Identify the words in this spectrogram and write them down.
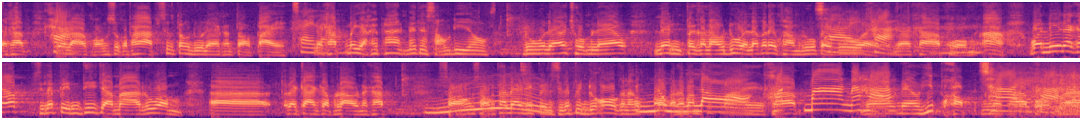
นะครับค่ะเรื่องราวของสุขภาพซึ่งต้องดูแลกันต่อไปใช่แล้ว นะครับไม่อยากให้พลาดแม้แต่เสาร์เดียว ดูแล้วชมแล้วเล่นไปกับเราด้วยแล้วก็ได้ความรู้ไปด้วยใช่ค่ะ นะครับผมอะวันนี้นะครับศิลปินที่จะมาร่วมอ่ารายการกับเรานะครับสองสองท่านแรกนี่เป็นศิลปินดูโอกำลังเป็นหออกนุ่มอัลบั้มหชุล่ดอใหม่คฮอรับตมากนะแนคะวแนวฮิปฮอปใช่นะครับผมค่ะ อ่า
